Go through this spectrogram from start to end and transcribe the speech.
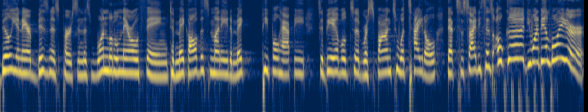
billionaire business person, this one little narrow thing to make all this money, to make people happy, to be able to respond to a title that society says, oh, good, you want to be a lawyer.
